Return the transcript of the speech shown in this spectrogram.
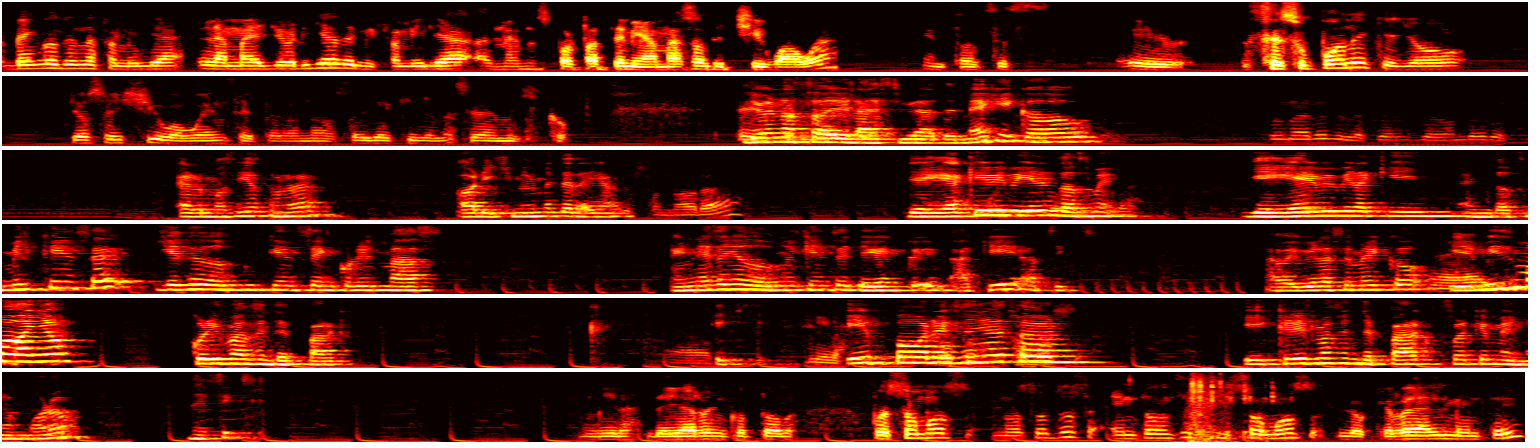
vengo de una familia, la mayoría de mi familia, al menos por parte de mi mamá, son de Chihuahua. Entonces, eh, se supone que yo, yo soy chihuahuense, pero no, soy de aquí de la Ciudad de México. Yo no soy de la Ciudad de México. ¿Tú no eres de la ciudad? ¿De dónde eres? Hermosillo, Sonora. Originalmente de allá. ¿De Sonora? Llegué aquí a vivir en 2000. Llegué a vivir aquí en 2015 y ese 2015 en Christmas. En ese año 2015 llegué aquí a Six. A vivir a México. Y el Ay. mismo año, Christmas Center Park. Ah, Y, pues, mira. y por y Christmas Center Park fue el que me enamoró de Six. Mira, de ahí arrancó todo. Pues somos, nosotros entonces sí somos lo que realmente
